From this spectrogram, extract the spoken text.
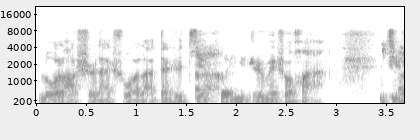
罗老师来说了，但是杰克一直没说话。其实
